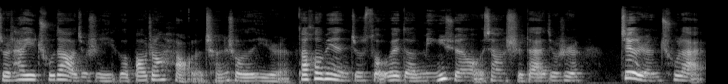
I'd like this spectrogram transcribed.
就是他一出道就是一个包装好了成熟的艺人，到后面就所谓的民选偶像时代，就是这个人出来，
